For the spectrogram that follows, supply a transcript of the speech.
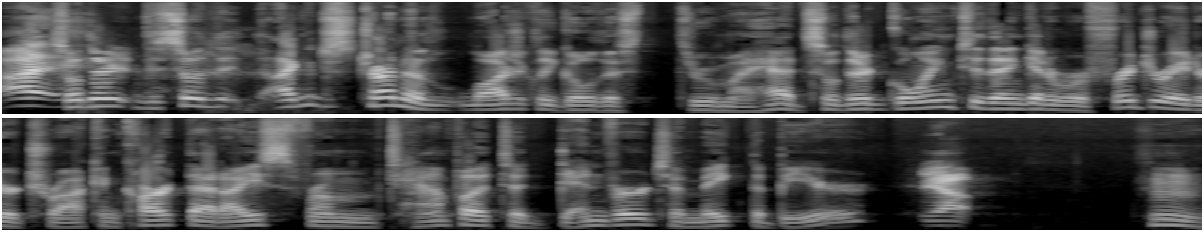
I, So they're so the, I'm just trying to logically go this through my head. So they're going to then get a refrigerator truck and cart that ice from Tampa to Denver to make the beer. yeah. Hmm.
